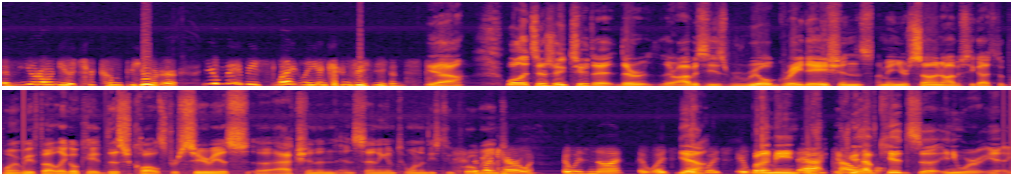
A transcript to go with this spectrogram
If you don't use your computer, you may be slightly inconvenienced. Yeah. Well, it's interesting too that there there are obviously these real gradations. I mean, your son obviously got to the point where he felt like, okay, this calls for serious uh, action, and, and sending him to one of these two programs. It's like heroin. It was not. It was. Yeah, It was. It but was I mean, if, you- if you have kids uh, anywhere, in,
